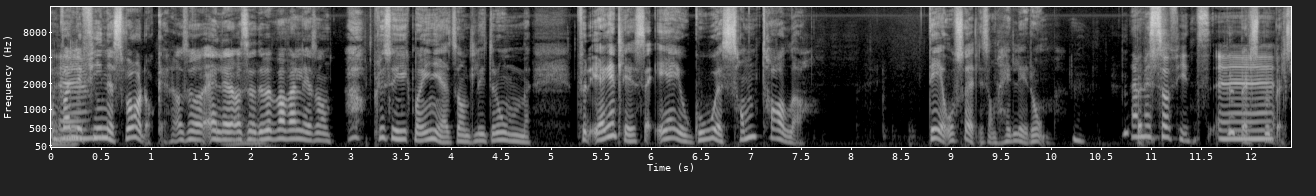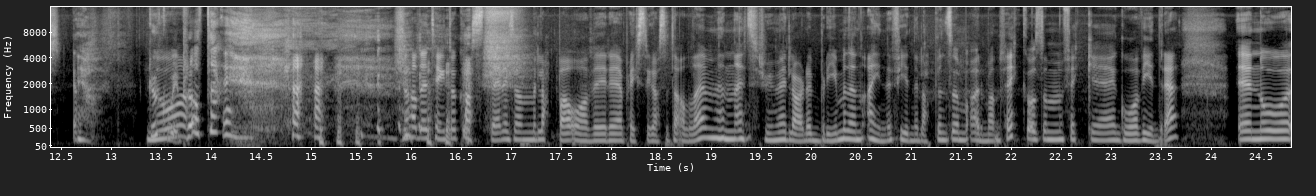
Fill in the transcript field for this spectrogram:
Og veldig Eh, fine svar, dere. Altså, eller, altså, det var veldig sånn Plutselig gikk man inn i et sånt lite rom. For egentlig så er jo gode samtaler Det er også et litt sånn hellig rom. Nei, men så fint. Eh, Bubbels, bubbels. Ja. Gud, hvor vi prate? prater! Nå hadde jeg tenkt å kaste liksom, lappa over pleksiglasset til alle, men jeg tror vi lar det bli med den ene fine lappen som Arman fikk, og som fikk eh, gå videre. Eh, Nå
